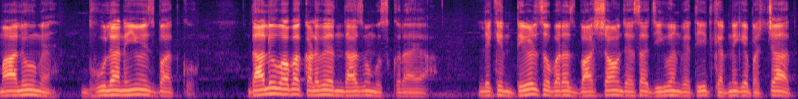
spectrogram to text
मालूम है, भूला नहीं हूँ इस बात को। दालू बाबा कड़वे अंदाज में मुस्कुराया। लेकिन डेढ़ सौ बरस बादशाहों जैसा जीवन व्यतीत करने के पश्चात,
